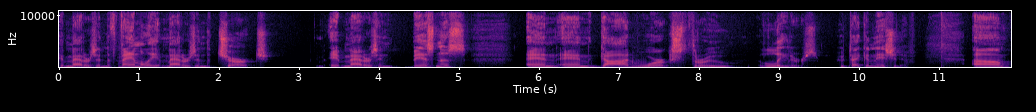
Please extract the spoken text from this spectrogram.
it matters in the family, it matters in the church, it matters in business. And, and God works through leaders who take initiative. Um,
